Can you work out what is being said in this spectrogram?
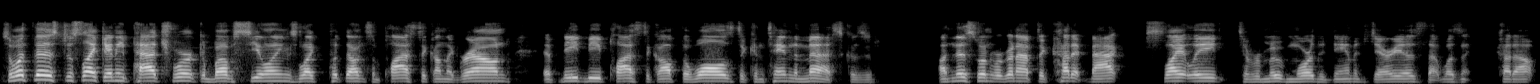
So with this, just like any patchwork above ceilings, like put down some plastic on the ground. If need be, plastic off the walls to contain the mess. Because on this one, we're going to have to cut it back slightly to remove more of the damaged areas that wasn't cut out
